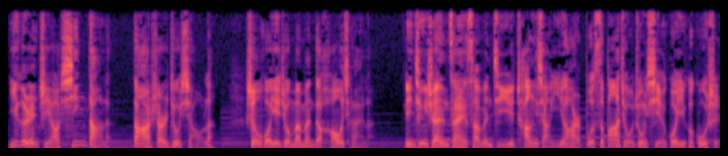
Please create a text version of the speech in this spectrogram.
一个人只要心大了，大事儿就小了，生活也就慢慢的好起来了。林清玄在散文集《常想一二不思八九》中写过一个故事：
